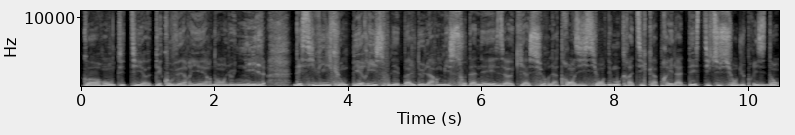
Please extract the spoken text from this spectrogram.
corps ont été euh, découverts hier dans le Nil. Des civils qui ont péri sous les balles de l'armée soudanaise euh, qui assure la transition démocratique après la destitution du président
